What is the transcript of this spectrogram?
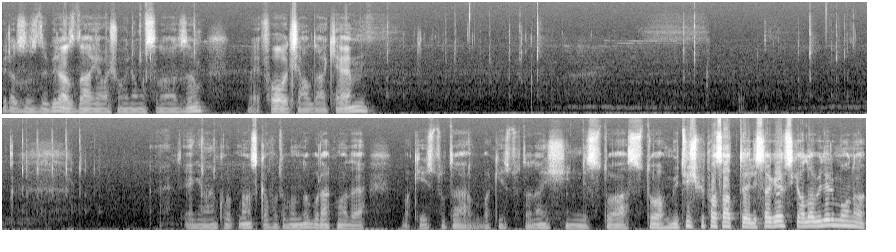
biraz hızlı biraz daha yavaş oynaması lazım. Ve foul çaldı hakem. Korkmaz kafa topunu bırakmadı. Bakistuta, Bakistuta'dan şimdi Stoa. Sto müthiş bir pas attı. Lisagevski alabilir mi onu?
